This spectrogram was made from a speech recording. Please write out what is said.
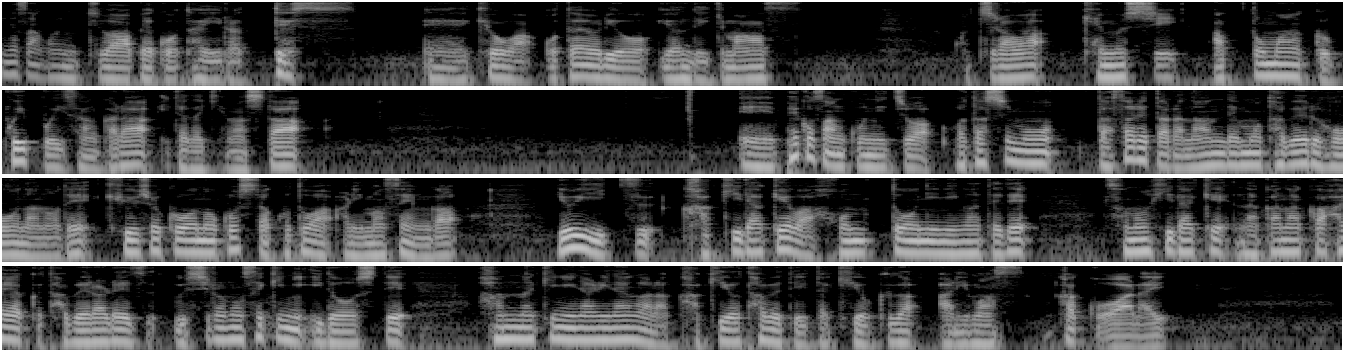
皆さんこんにちは、ペコ平です、えー、今日はお便りを読んでいきます。こちらは、ケムシアットマークぷいぷいさんからいただきました。えー、ペコさんこんにちは。私も出されたら何でも食べる方なので、給食を残したことはありませんが、唯一柿だけは本当に苦手で、その日だけなかなか早く食べられず、後ろの席に移動して、半泣きになりながら柿を食べていた記憶があります。かっこ笑い。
